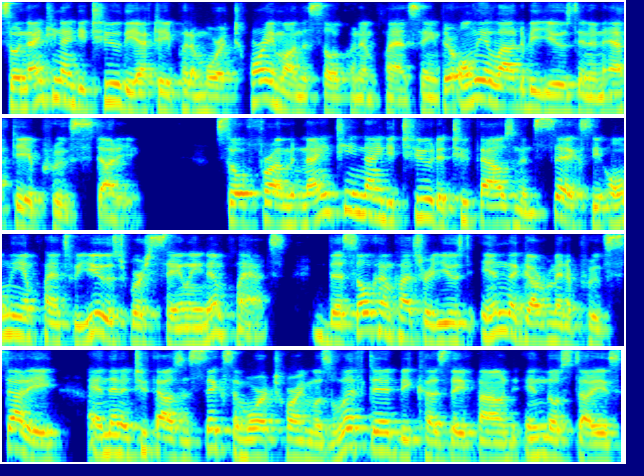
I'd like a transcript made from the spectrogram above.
So in 1992, the FDA put a moratorium on the silicone implants, saying they're only allowed to be used in an FDA approved study. So from 1992 to 2006, the only implants we used were saline implants. The silicone implants were used in the government approved study. And then in 2006, the moratorium was lifted because they found in those studies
